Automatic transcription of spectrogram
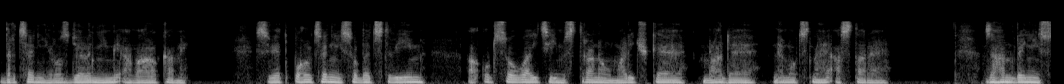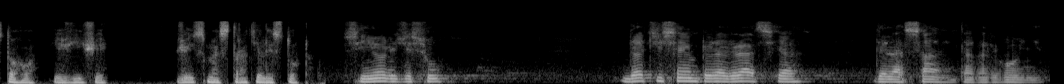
drcený rozděleními a válkami. Svět pohlcený sobectvím a odsouvajícím stranou maličké, mladé, nemocné a staré. Zahanbení z toho, Ježíši, že jsme ztratili stud. Signore Gesù, dacci sempre la grazia della santa vergogna.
